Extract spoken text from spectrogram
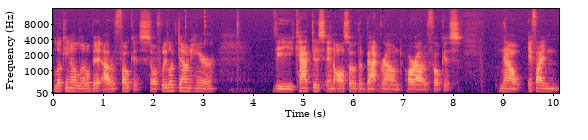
looking a little bit out of focus. So if we look down here, the cactus and also the background are out of focus. Now, if I'm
